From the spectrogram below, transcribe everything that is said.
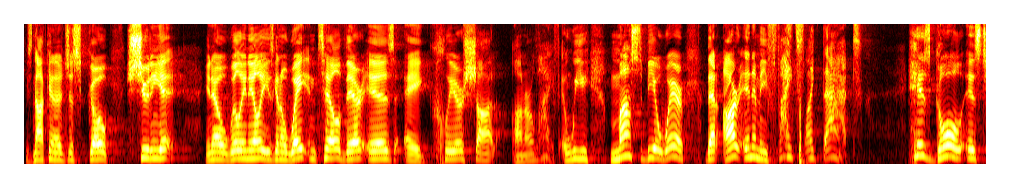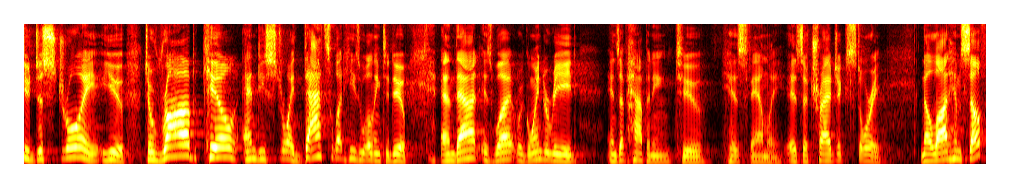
He's not going to just go shooting it, you know, willy nilly. He's going to wait until there is a clear shot on our life. And we must be aware that our enemy fights like that. His goal is to destroy you, to rob, kill, and destroy. That's what he's willing to do. And that is what we're going to read ends up happening to his family. It's a tragic story. Now, Lot himself,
